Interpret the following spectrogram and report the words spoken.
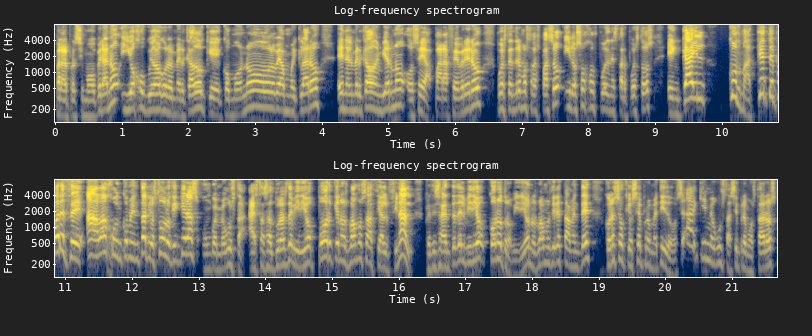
para el próximo verano. Y ojo, cuidado con el mercado, que como no lo vean muy claro, en el mercado de invierno, o sea, para febrero, pues tendremos traspaso y los ojos pueden estar puestos en Kyle Kuzma, ¿qué te parece? Abajo en comentarios todo lo que quieras, un buen me gusta a estas alturas de vídeo porque nos vamos hacia el final, precisamente del vídeo, con otro vídeo. Nos vamos directamente con eso que os he prometido. O sea, aquí me gusta siempre mostraros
